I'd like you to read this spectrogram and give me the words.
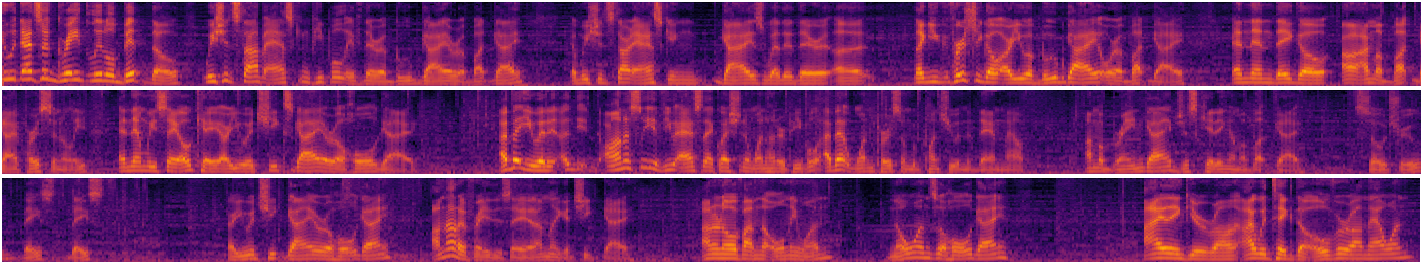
Dude, that's a great little bit, though. We should stop asking people if they're a boob guy or a butt guy. And we should start asking guys whether they're, uh, like, you first you go, are you a boob guy or a butt guy? And then they go, oh, I'm a butt guy personally. And then we say, okay, are you a cheeks guy or a hole guy? I bet you would, uh, honestly, if you asked that question to 100 people, I bet one person would punch you in the damn mouth. I'm a brain guy. Just kidding, I'm a butt guy. So true. Based, based. Are you a cheek guy or a hole guy? I'm not afraid to say it. I'm like a cheek guy. I don't know if I'm the only one. No one's a hole guy. I think you're wrong. I would take the over on that one.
